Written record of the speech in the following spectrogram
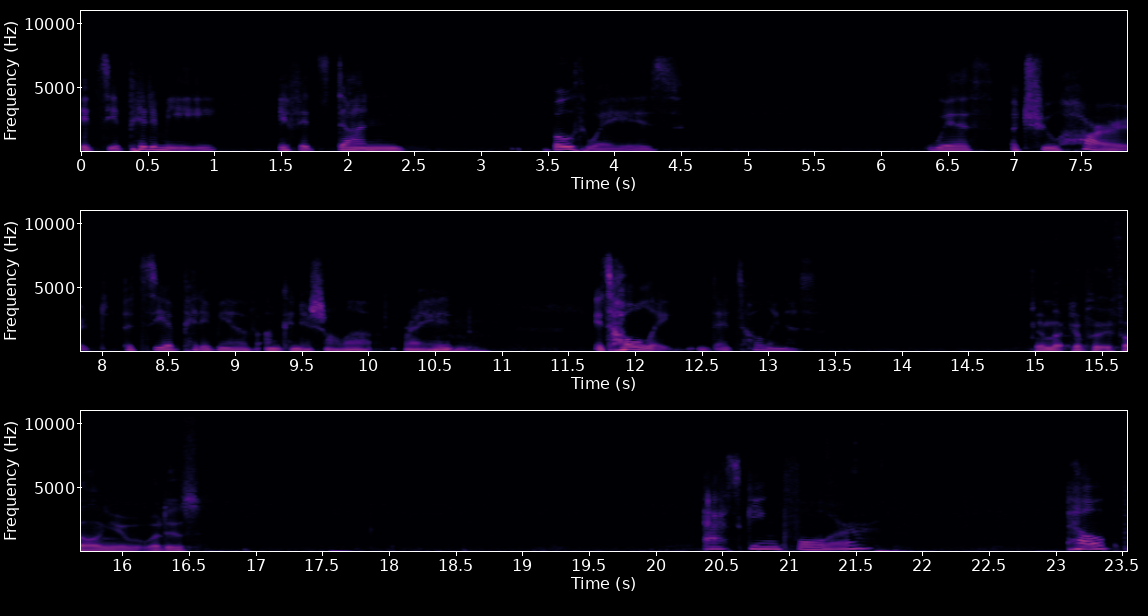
it's the epitome if it's done both ways with a true heart, it's the epitome of unconditional love, right? Mhm. It's holy. It's holiness. I'm not completely following you. What is? Asking for help,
